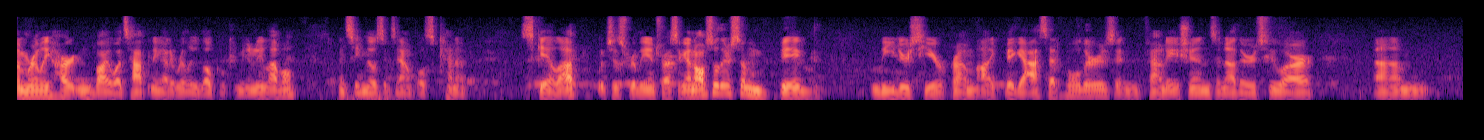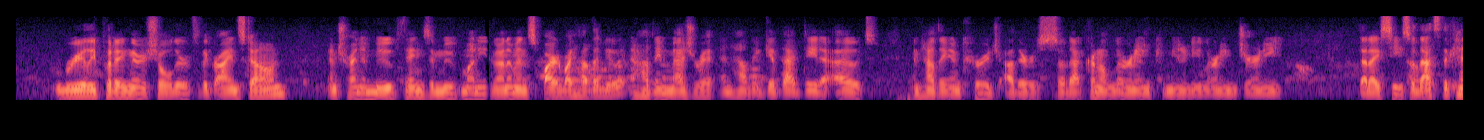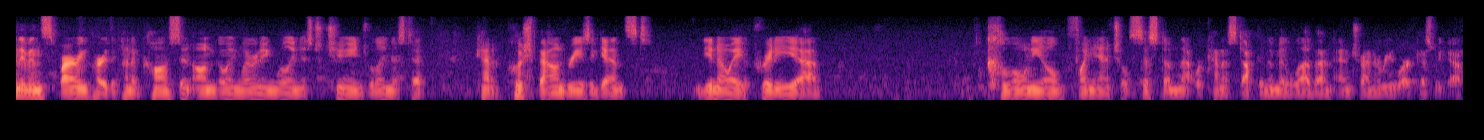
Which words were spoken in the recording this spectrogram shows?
I'm really heartened by what's happening at a really local community level and seeing those examples kind of scale up, which is really interesting. And also, there's some big leaders here from like big asset holders and foundations and others who are um, really putting their shoulder to the grindstone and trying to move things and move money. And I'm inspired by how they do it and how they measure it and how they give that data out and how they encourage others. So that kind of learning community, learning journey that I see. So that's the kind of inspiring part, the kind of constant ongoing learning, willingness to change, willingness to kind of push boundaries against, you know, a pretty uh, colonial financial system that we're kind of stuck in the middle of and, and trying to rework as we go.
